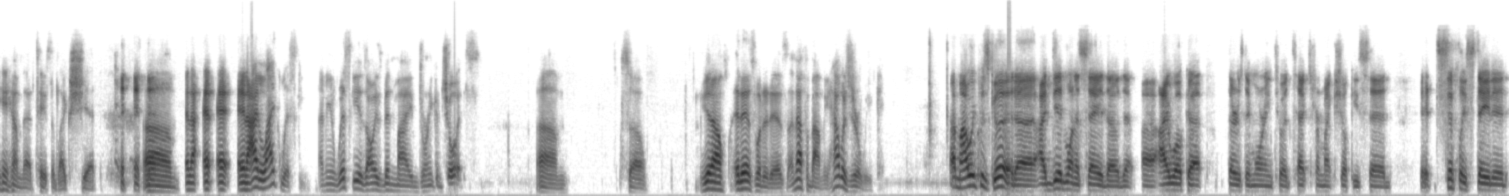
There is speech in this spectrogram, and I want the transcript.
damn, that tasted like shit. um, and I and, and I like whiskey. I mean, whiskey has always been my drink of choice. Um, so you know, it is what it is. Enough about me. How was your week? Uh, my week was good. Uh, I did want to say though that uh, I woke up Thursday morning to a text from Mike Schilke said it simply stated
